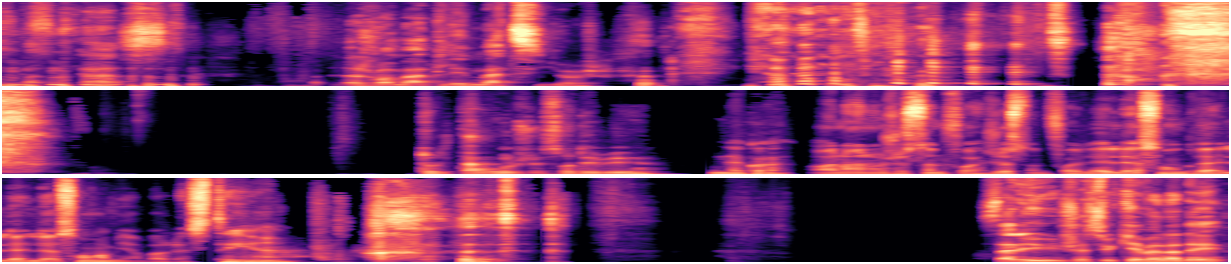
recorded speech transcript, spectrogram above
du podcast. Là, je vais m'appeler Mathieu. Tout le temps ou juste au début? De quoi? Oh non, non, juste une fois. Juste une fois. Le, le son, de- le, le son ambiant va rester. hein. Salut, je suis Kevin O'Day.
